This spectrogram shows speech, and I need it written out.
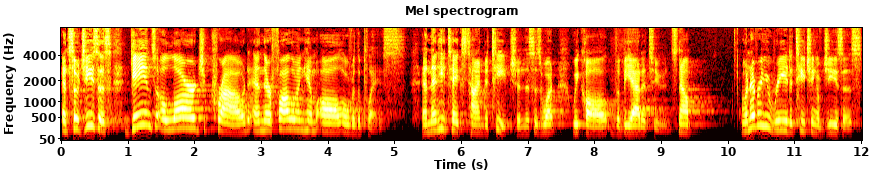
And so Jesus gains a large crowd, and they're following him all over the place. And then he takes time to teach, and this is what we call the Beatitudes. Now, whenever you read a teaching of Jesus,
